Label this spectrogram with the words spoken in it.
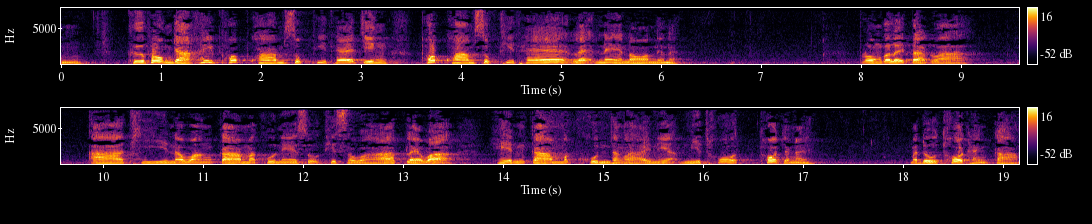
ล คือพระองค์อยากให้พบความสุขที่แท้จริง พบความสุขที่แท้และแน่นอนเนี่ยนะพระองค์ก็เลยตรัสว่า อาทีนวังกามคุเนสุทิสวา แปลว่า เห็นกามคุณทั้งหลายเนี่ยมีโทษโทษยังไง มาดูโทษแห่งกาม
